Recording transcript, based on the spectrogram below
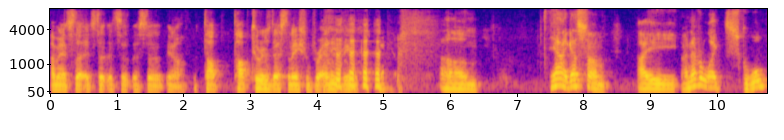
I mean, it's the it's the it's a, it's the you know top top tourist destination for any um, yeah, I guess um, I I never liked school,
